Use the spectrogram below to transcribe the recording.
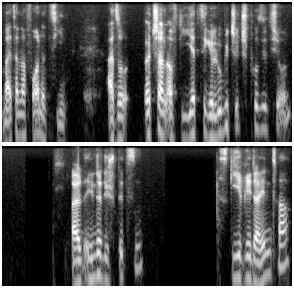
weiter nach vorne ziehen. Also Özcan auf die jetzige Lubicic-Position, halt hinter die Spitzen, Skiri dahinter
